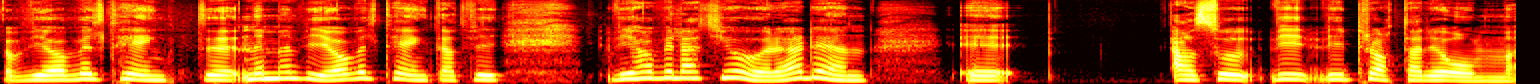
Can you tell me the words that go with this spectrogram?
ja, vi har väl tänkt, eh, nej men vi har väl tänkt att vi, vi har velat göra den eh, Alltså, vi, vi pratade om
